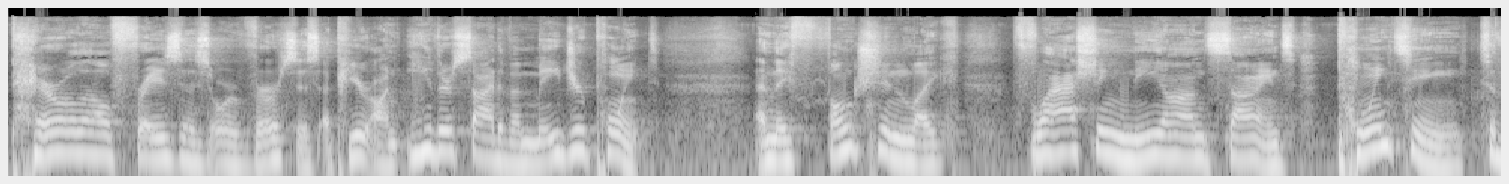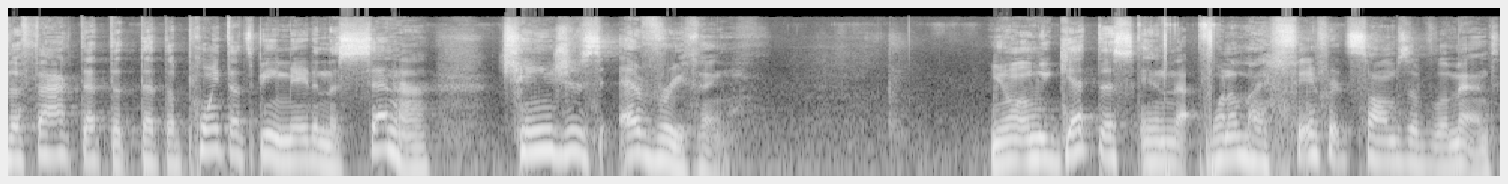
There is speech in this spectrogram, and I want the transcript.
parallel phrases or verses appear on either side of a major point, and they function like flashing neon signs pointing to the fact that the, that the point that's being made in the center changes everything. You know, and we get this in one of my favorite Psalms of Lament,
